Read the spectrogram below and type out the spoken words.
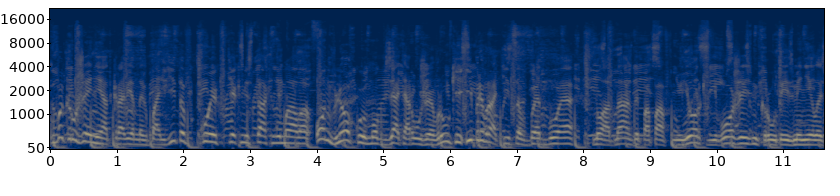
В окружении откровенных бандитов, коих в тех местах немало, он в легкую мог взять оружие в руки и превратиться в бэтбоя. Но однажды, попав в Нью-Йорк, его жизнь круто изменилась.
